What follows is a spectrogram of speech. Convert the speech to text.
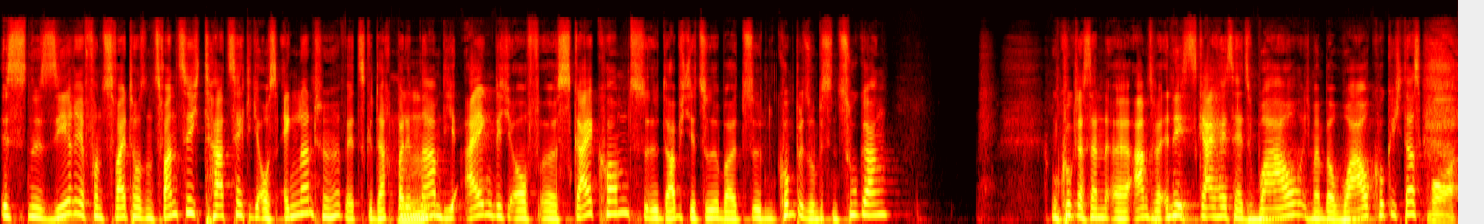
Ist eine Serie von 2020, tatsächlich aus England, wer hätte es gedacht bei dem Namen, die eigentlich auf äh, Sky kommt. Äh, Da habe ich jetzt so über zu- einen Kumpel so ein bisschen Zugang und gucke das dann äh, abends bei. Nee, Sky heißt ja jetzt Wow. Ich meine, bei Wow gucke ich das. Boah,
